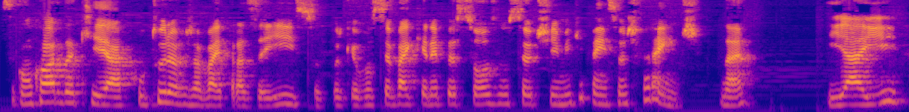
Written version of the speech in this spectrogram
Você concorda que a cultura já vai trazer isso? Porque você vai querer pessoas no seu time que pensam diferente, né? E aí,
